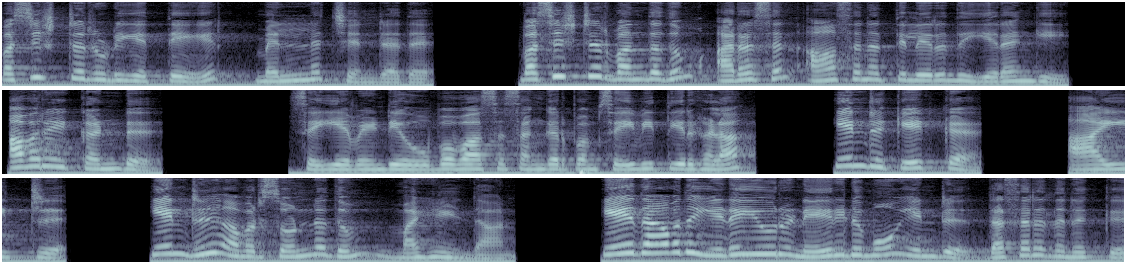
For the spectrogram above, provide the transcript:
வசிஷ்டருடைய தேர் மெல்லச் சென்றது. வசிஷ்டர் வந்ததும் அரசன் ஆசனத்திலிருந்து இறங்கி அவரைக் கண்டு செய்ய வேண்டிய உபவாச சங்கற்பம் செய்வித்தீர்களா? என்று கேட்க ஆயிற்று. என்று அவர் சொன்னதும் மகிழ்ந்தான். ஏதாவது இடையூறு நேரிடுமோ என்று தசரதனுக்கு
